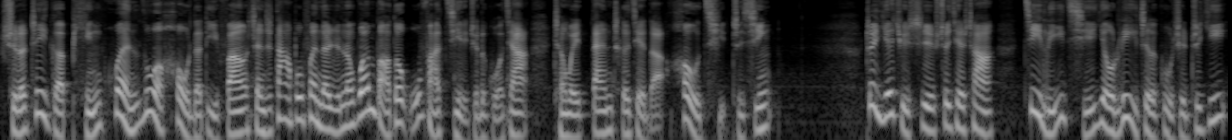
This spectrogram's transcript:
使得这个贫困落后的地方，甚至大部分的人的温饱都无法解决的国家，成为单车界的后起之星。这也许是世界上既离奇又励志的故事之一。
